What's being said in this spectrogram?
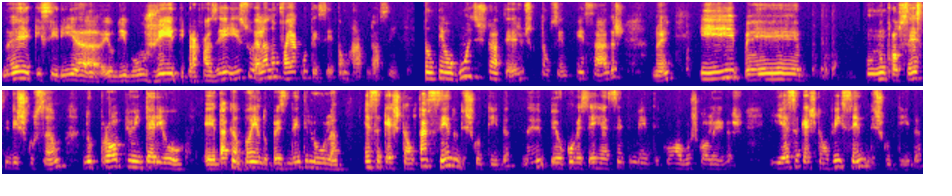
não é? que seria, eu digo, urgente para fazer isso, ela não vai acontecer tão rápido assim. Então, tem algumas estratégias que estão sendo pensadas, é? e é, num processo de discussão no próprio interior eh, da campanha do presidente Lula. Essa questão está sendo discutida, né? Eu conversei recentemente com alguns colegas e essa questão vem sendo discutida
